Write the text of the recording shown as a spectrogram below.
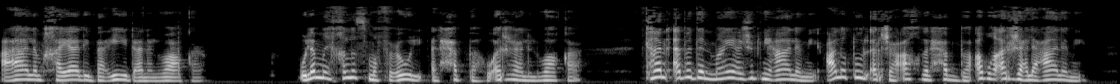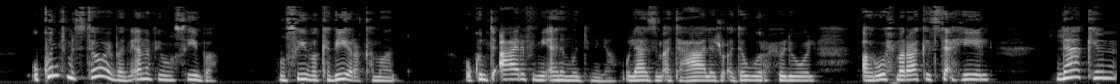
عالم خيالي بعيد عن الواقع. ولما يخلص مفعول الحبة وأرجع للواقع كان أبدا ما يعجبني عالمي. على طول أرجع أخذ الحبة أبغى أرجع لعالمي. وكنت مستوعبة أني أنا في مصيبة مصيبة كبيرة كمان. وكنت أعرف أني أنا مدمنة ولازم أتعالج وأدور حلول أروح مراكز تأهيل. لكن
